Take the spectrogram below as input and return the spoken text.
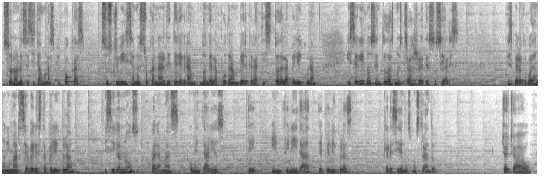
Solo necesitan unas pipocas suscribirse a nuestro canal de Telegram donde la podrán ver gratis toda la película y seguirnos en todas nuestras redes sociales. Espero que puedan animarse a ver esta película y síganos para más comentarios de infinidad de películas que les iremos mostrando. Chao, chao.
